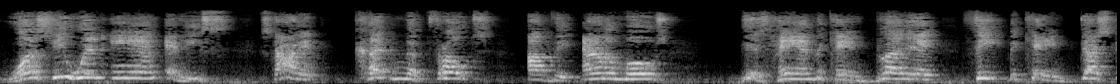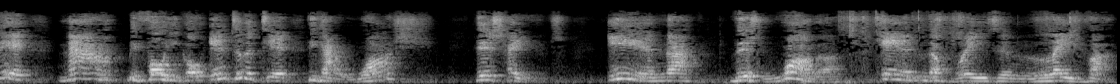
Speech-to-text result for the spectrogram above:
Once he went in and he started cutting the throats of the animals, his hand became bloody, feet became dusty. Now, before he go into the tent, he got to wash his hands in uh, this water in the brazen laver.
